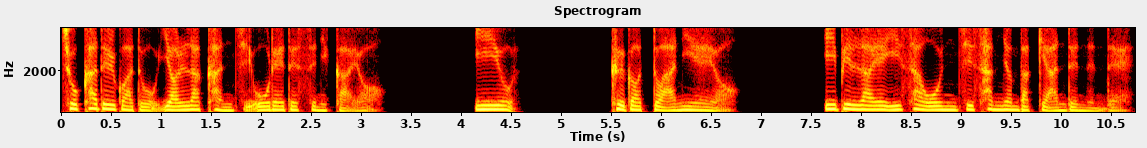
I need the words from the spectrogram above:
조카들과도 연락한 지 오래됐으니까요. 이웃. 그것도 아니에요. 이 빌라에 이사 온 지 3년밖에 안 됐는데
